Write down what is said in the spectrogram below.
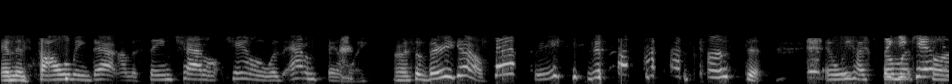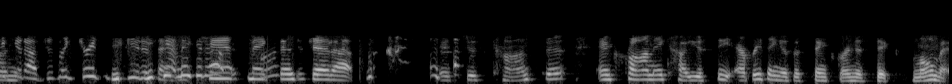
And then following that on the same channel, channel was Addams Family. I said, there you go. See? it's constant. And we had so like much you can't make it up. Just like Teresa You- you can't make it up. can't It's make fun. this shit up. it's just constant and chronic how you see everything as a synchronistic moment.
